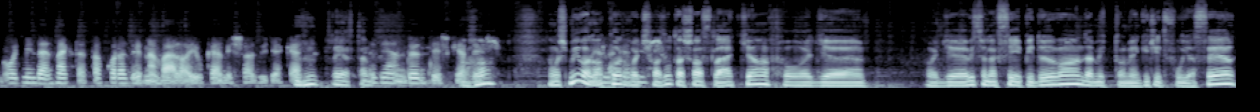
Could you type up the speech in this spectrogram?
hogy mindent megtett, akkor azért nem vállaljuk el mi se az ügyeket. Uh-huh. Értem. Ez ilyen döntéskérdés. Aha. Na most mi van Mérlegelés. akkor, hogyha az utas azt látja, hogy hogy viszonylag szép idő van, de mit tudom én, kicsit fúj a szél,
